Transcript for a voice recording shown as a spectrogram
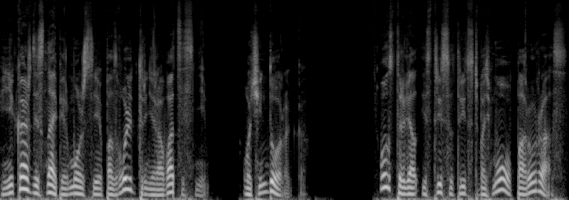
И не каждый снайпер может себе позволить тренироваться с ним. Очень дорого. Он стрелял из 338 пару раз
